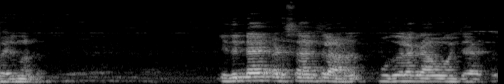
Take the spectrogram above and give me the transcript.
വരുന്നുണ്ട്. ഇതിന്റെ അടിസ്ഥാനത്തിലാണ് മുതുകല ഗ്രാമപഞ്ചായത്ത്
